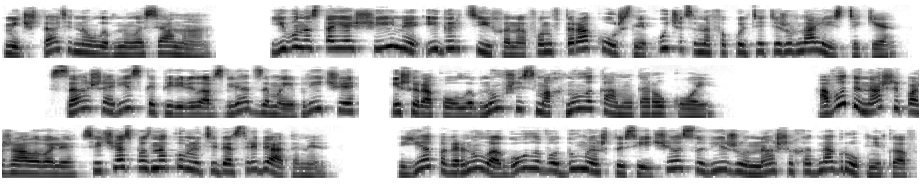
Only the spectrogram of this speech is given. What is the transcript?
Мечтательно улыбнулась она. Его настоящее имя Игорь Тихонов, он второкурсник, учится на факультете журналистики. Саша резко перевела взгляд за мои плечи и, широко улыбнувшись, махнула кому-то рукой. «А вот и наши пожаловали. Сейчас познакомлю тебя с ребятами». Я повернула голову, думая, что сейчас увижу наших одногруппников.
